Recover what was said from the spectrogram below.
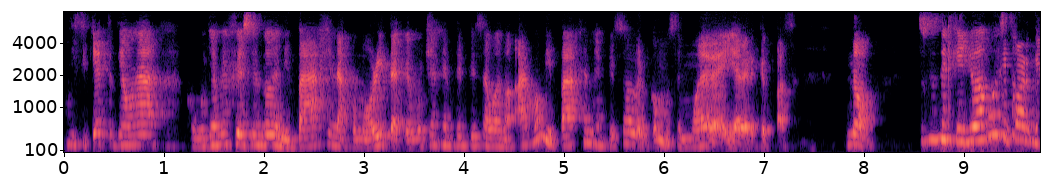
ni siquiera tenía una, como ya me fui haciendo de mi página, como ahorita que mucha gente empieza, bueno, armo mi página, empiezo a ver cómo se mueve y a ver qué pasa. No. Entonces, de que yo hago esto... Sí, porque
